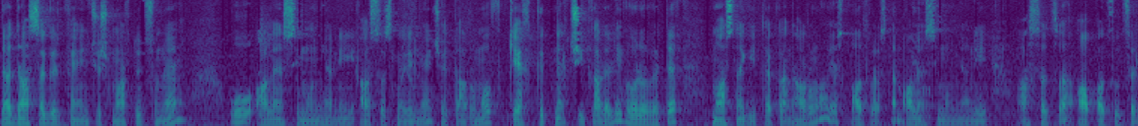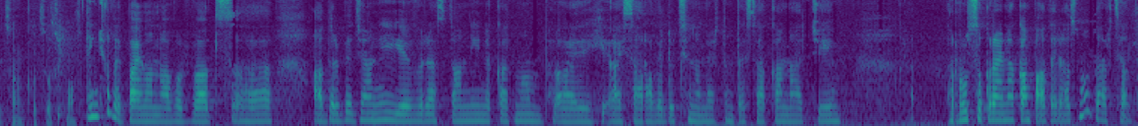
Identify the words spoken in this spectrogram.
Դա դասագրքային ճշմարտություն է, ու Ալեն Սիմոնյանի ասածների մեջ այդ առումով կեղտ գտնել չի կարելի, որովհետև մասնագիտական առումով ես պատրաստ եմ Ալեն Սիմոնյանի ասածը ապացուցել ցանկացած մարդ։ Ինչով է պայմանավորված Ադրբեջանի եւ Վրաստանի նկատմամբ այս առավելությունը մեր տնտեսական աճի ռուս-ուկրաինական պատերազմով դարձյալ։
